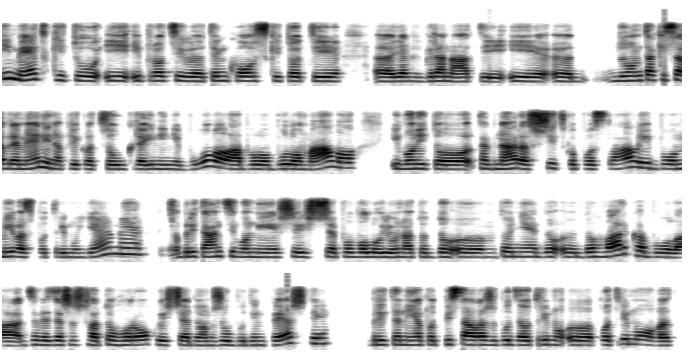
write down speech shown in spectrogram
і метки ту, і, і противтанковські то ті, як гранати. І дом такі современі, наприклад, це в Україні не було, або було мало, і вони то так нараз všetko послали, бо ми вас потримуємо. Британці вони ще, ще поволують на то, до, то не до, договарка була 94-го року, і ще я думам, жив у Будимпешті. Британія підписала, що буде е, підтримувати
